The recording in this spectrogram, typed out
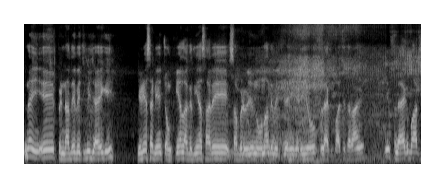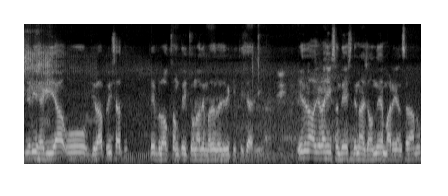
ਨਹੀਂ, ਇਹ ਪਿੰਡਾਂ ਦੇ ਵਿੱਚ ਵੀ ਜਾਏਗੀ। ਜਿਹੜੀਆਂ ਸਾਡੀਆਂ ਚੌਂਕੀਆਂ ਲੱਗਦੀਆਂ ਸਾਰੇ ਸਬ ਡਿਵੀਜ਼ਨ ਉਹਨਾਂ ਦੇ ਵਿੱਚ ਅਸੀਂ ਜਿਹੜੀ ਉਹ ਫਲੈਗ ਮਾਰਚ ਕਰਾਂਗੇ। ਇਹ ਫਲੈਗ ਮਾਰਚ ਜਿਹੜੀ ਹੈਗੀ ਆ ਉਹ ਜ਼ਿਲ੍ਹਾ ਪ੍ਰੀਸ਼ਦ ਤੇ ਬਲਾਕ ਸੰਮਤੀ ਚੋਣਾਂ ਦੇ ਮਦਦ ਜਿਹੜੀ ਕੀਤੀ ਜਾ ਰਹੀ ਹੈ ਇਹਦੇ ਨਾਲ ਜਿਹੜਾ ਅਸੀਂ ਸੰਦੇਸ਼ ਦੇਣਾ ਚਾਹੁੰਦੇ ਆ ਮਾੜੇ ਅਨਸਰਾਂ ਨੂੰ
